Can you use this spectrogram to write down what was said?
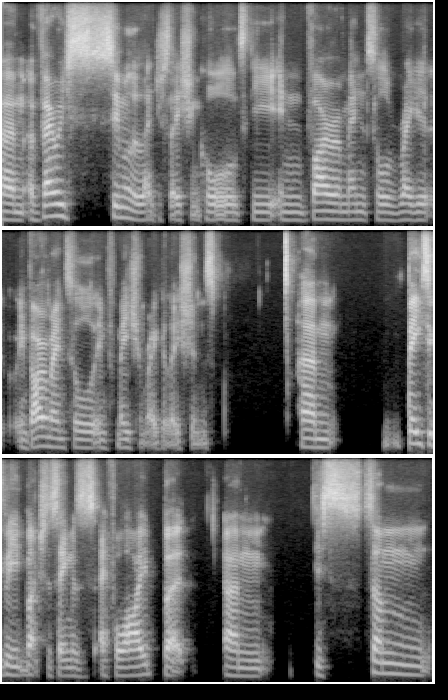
um, a very similar legislation called the Environmental, Regu Environmental Information Regulations. Um, basically much the same as FOI, but um, some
